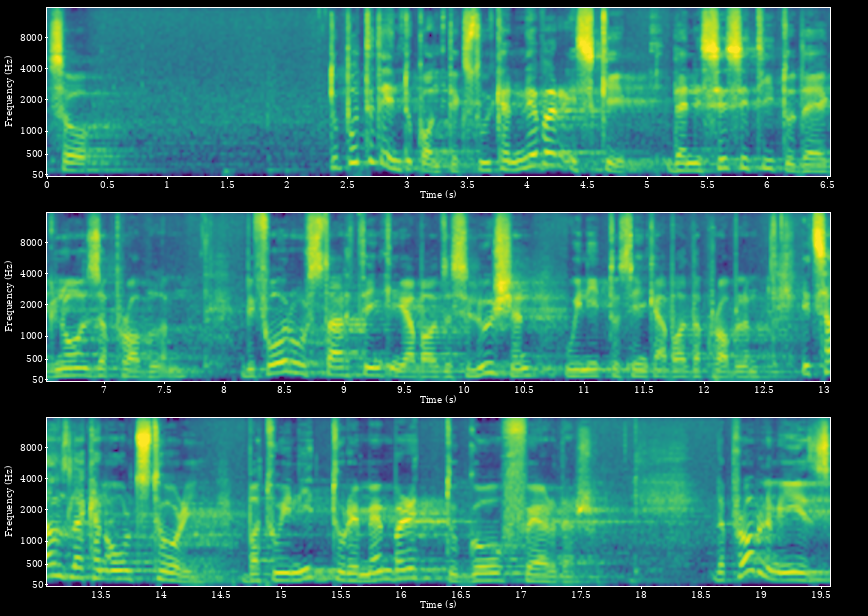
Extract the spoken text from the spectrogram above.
So, to put it into context, we can never escape the necessity to diagnose a problem before we start thinking about the solution, we need to think about the problem. It sounds like an old story, but we need to remember it to go further. The problem is,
